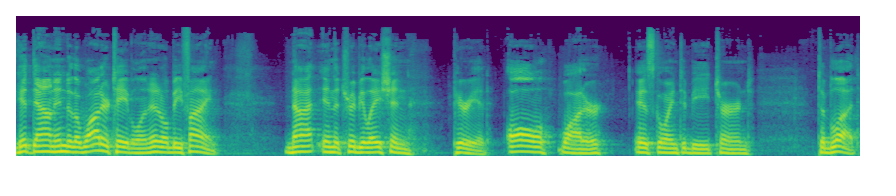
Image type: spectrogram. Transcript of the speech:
get down into the water table, and it'll be fine. Not in the tribulation period. All water is going to be turned to blood.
